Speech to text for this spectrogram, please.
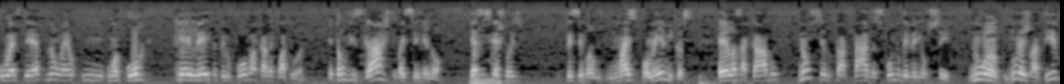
o STF não é um, uma corte que é eleita pelo povo a cada quatro anos. Então o desgaste vai ser menor essas questões, percebamos, mais polêmicas, elas acabam não sendo tratadas como deveriam ser no âmbito do legislativo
